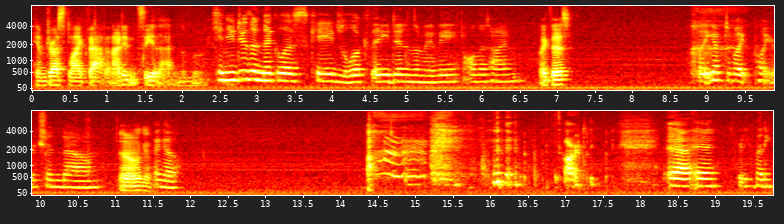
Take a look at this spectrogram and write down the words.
him dressed like that, and I didn't see that in the movies. Can you do the Nicolas Cage look that he did in the movie all the time? Like this? But you have to like put your chin down. Oh, okay. I go. it's hard. Yeah, eh, pretty funny.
